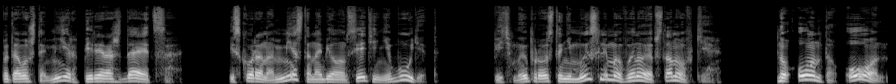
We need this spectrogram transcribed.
Потому что мир перерождается, и скоро нам места на белом свете не будет. Ведь мы просто немыслимы в иной обстановке. Но он-то, он,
